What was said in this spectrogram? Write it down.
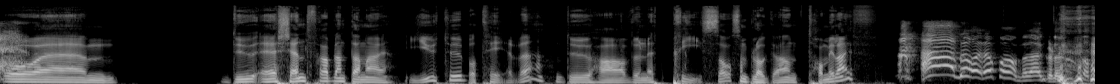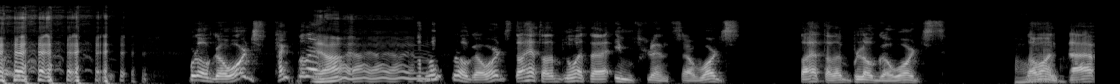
og ehm, du er kjent fra annet YouTube og TV. Du har vunnet priser som bloggeren Tommy Life. Ah, det har jeg faen meg glemt! Blog Awards, tenk på det! Ja, ja, ja, ja, ja. Blog Awards. Da heter det, nå heter det Influencer Awards. Da heter det Blog Awards. Da vant jeg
